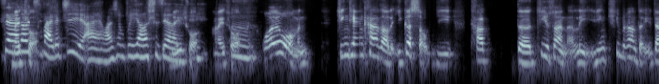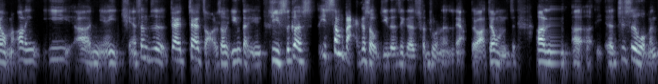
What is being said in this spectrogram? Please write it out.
现在都几百个 G，哎，完全不一样的世界了。没错，没错。我我们。今天看到的一个手机，它的计算能力已经基本上等于在我们二零一二年以前，甚至在再早的时候，已经等于几十个、一上百个手机的这个存储能量，对吧？在我们这二零呃呃，这是我们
